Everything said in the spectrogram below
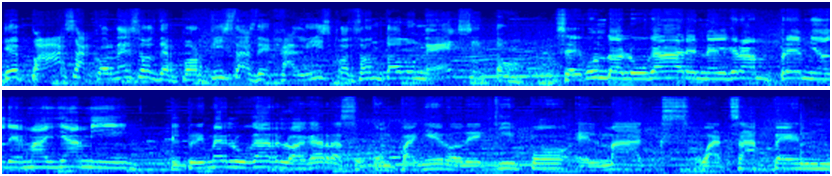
¿qué pasa con esos deportistas de Jalisco? Son todo un éxito. Segundo lugar en el Gran Premio de Miami. El primer lugar lo agarra su compañero de equipo, el Max Whatsappen.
